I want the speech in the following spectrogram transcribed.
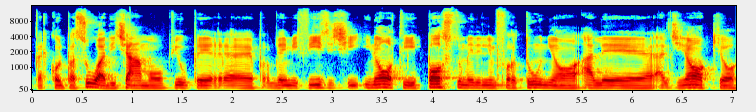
per colpa sua diciamo più per eh, problemi fisici i noti postumi dell'infortunio alle, al ginocchio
